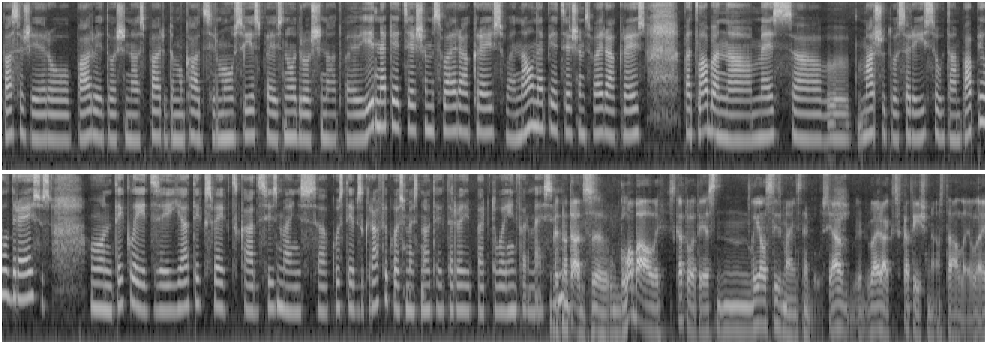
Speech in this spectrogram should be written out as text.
pasažieru pārvietošanās paradumi, kādas ir mūsu iespējas nodrošināt, vai ir nepieciešams vairāk reisu, vai nav nepieciešams vairāk reisu. Pat labam mēs maršrutos arī izsūtām papildu reisus, un tiklīdz, ja tiks veikts kādas izmaiņas kustības grafikos, mēs noteikti arī par to informēsim. Bet no nu, tādas globāli skatoties, lielas izmaiņas nebūs. Jā, ir vairāk skatīšanās skatīšanās tā, lai, lai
